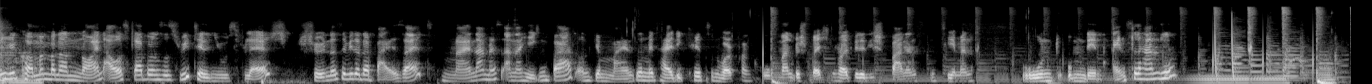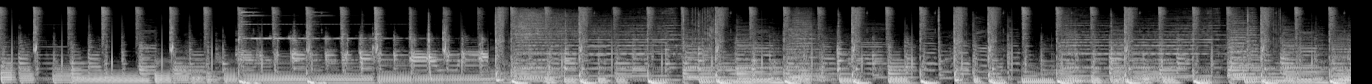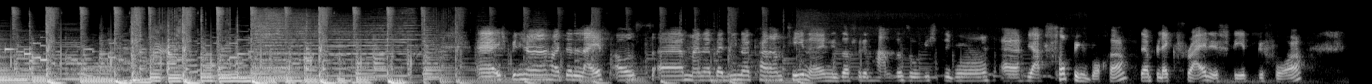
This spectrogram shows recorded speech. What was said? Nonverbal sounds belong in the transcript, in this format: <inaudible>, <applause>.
Herzlich willkommen bei einer neuen Ausgabe unseres Retail News Flash. Schön, dass ihr wieder dabei seid. Mein Name ist Anna Hegenbart und gemeinsam mit Heidi Kritz und Wolfgang Krogmann besprechen wir heute wieder die spannendsten Themen rund um den Einzelhandel. Heute live aus äh, meiner Berliner Quarantäne in dieser für den Handel so wichtigen äh, ja, Shoppingwoche. Der Black Friday steht bevor.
